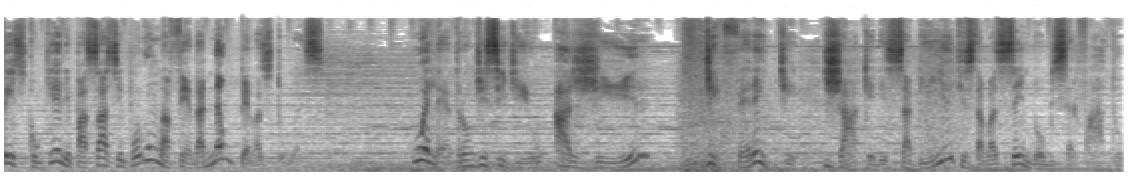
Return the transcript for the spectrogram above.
fez com que ele passasse por uma fenda, não pelas duas. O elétron decidiu agir diferente, já que ele sabia que estava sendo observado.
